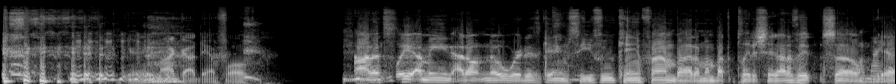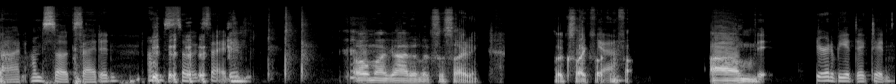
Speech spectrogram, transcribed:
It ain't my goddamn fault. Honestly, I mean, I don't know where this game Sifu came from, but I'm about to play the shit out of it. So Oh my yeah. god. I'm so excited. I'm so excited. Oh my god, it looks exciting. Looks like fucking Yeah. fun. Um, You're gonna be addicted.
